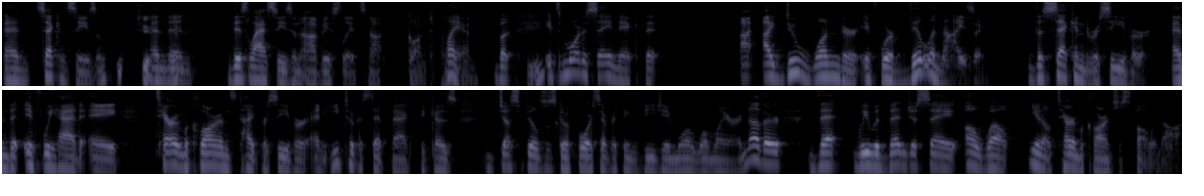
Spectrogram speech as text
and second season. Two. and Yep. then this last season obviously it's not gone to plan but Mhm. it's more to say nick that I, I do wonder if we're villainizing the second receiver and that if we had a terry mclaurin's type receiver and he took a step back because justin fields was going to force everything to dj moore one way or another that we would then just say oh well you know terry mclaurin's just fallen off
